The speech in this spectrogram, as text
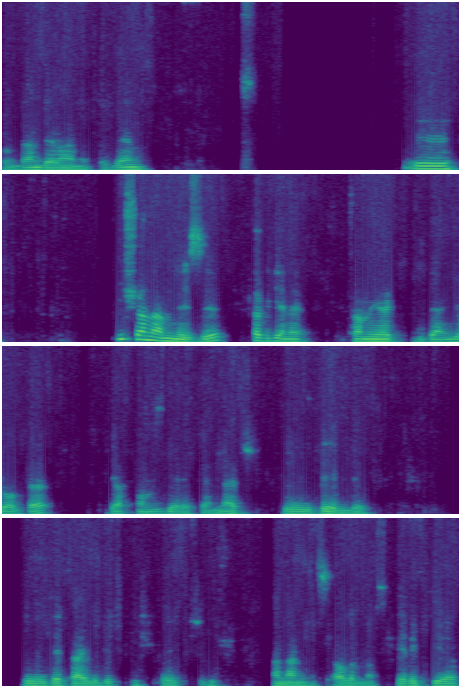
Buradan devam edelim. Ee, iş anamnezi, tabii gene tanıya giden yolda yapmamız gerekenler e, belli. E, detaylı bir iş öyküsü, iş anamnezi alınması gerekiyor.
